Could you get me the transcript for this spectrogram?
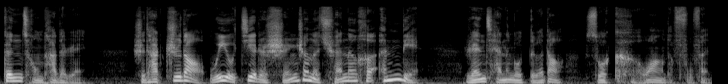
跟从他的人，使他知道唯有借着神圣的全能和恩典，人才能够得到所渴望的福分。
